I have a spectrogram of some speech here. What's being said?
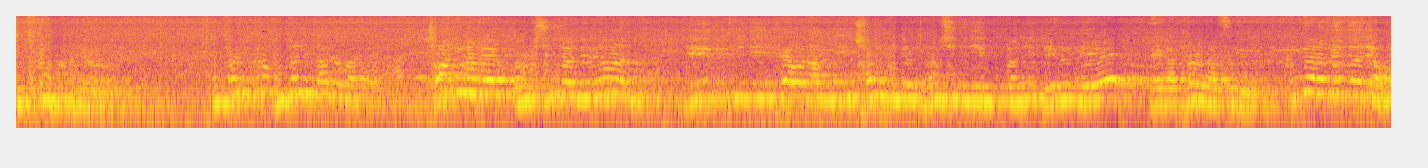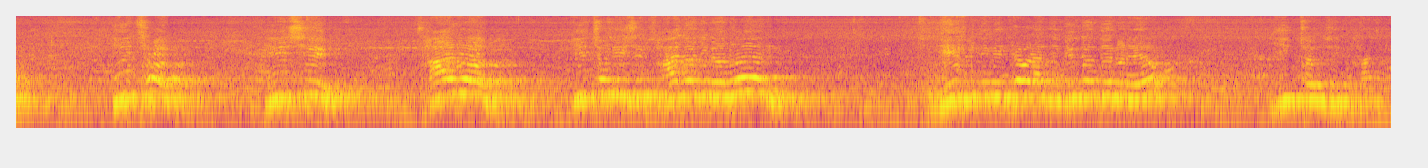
부처님이요. 부처님, 그럼 부처님 따라가요. 1950년이면 예수님이 태어난 지 1950년이 되는 해에 내가 태어났습니다. 금년은 몇 년이요? 2024년, 2024년이면은 예수님이 태어난 지 몇 년 되는 해요? 2024년.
